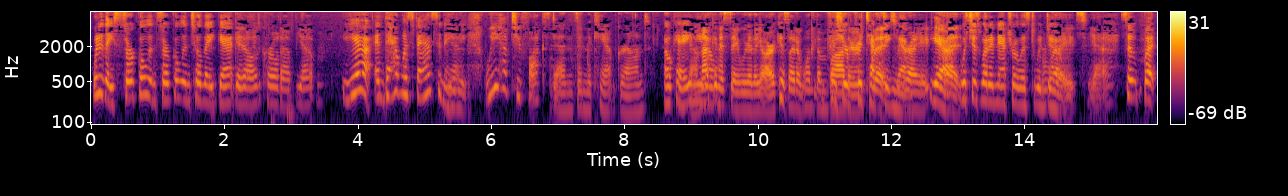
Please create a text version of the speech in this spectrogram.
what do they circle and circle until they get? Get all curled up. Yep. Yeah. And that was Yeah. fascinating. We have two fox dens in the campground. Okay. and I'm not going to say where they are because I don't want them because you're protecting but- them, right? Yeah, but- which is what a naturalist would do. right. Yeah. So, but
